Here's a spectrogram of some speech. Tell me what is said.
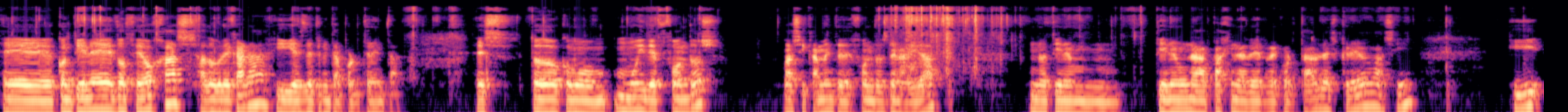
Eh, contiene 12 hojas a doble cara y es de 30 por 30. Es todo como muy de fondos, básicamente de fondos de Navidad. No tienen, tiene una página de recortables, creo, así. Y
